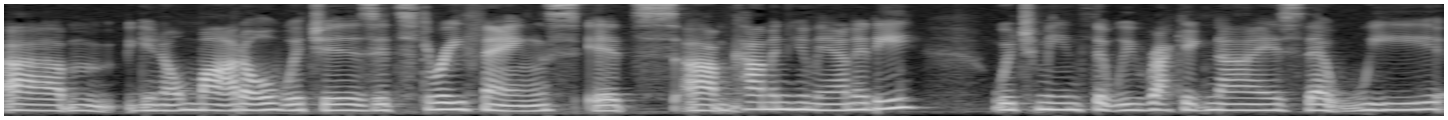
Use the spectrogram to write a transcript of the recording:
um, you know, model, which is it's three things. It's um, common humanity, which means that we recognize that we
